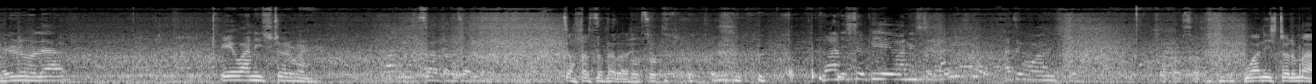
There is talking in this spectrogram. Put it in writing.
हेर्नु होला। ए वान स्टोरमा सत्र चतर चतर वान स्टोर कि ए वान स्टोर है अझै वान स्टोर वान स्टोरमा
